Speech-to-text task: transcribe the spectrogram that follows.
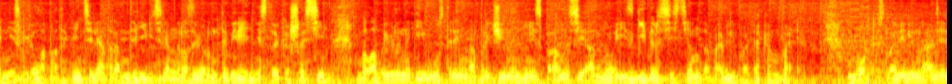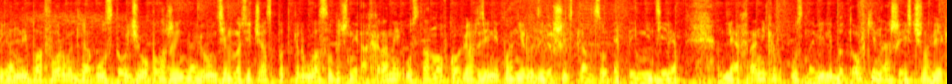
несколько лопаток вентилятора, двигателем развернута передняя стойка шасси. Была выявлена и устранена причина неисправности одной из гидросистем, добавили в авиакомпании авиакомпания. Борт установили на деревянные платформы для устойчивого положения на грунте, но сейчас под круглосуточной охраной установку ограждения планируют завершить к концу этой недели. Для охранников установили бытовки на 6 человек.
